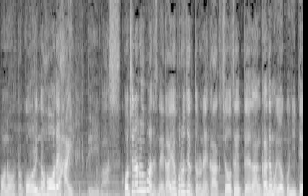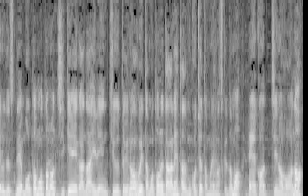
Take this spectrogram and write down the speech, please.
炎と氷の方で入っています。こちらの方はですね、ガイアプロジェクトのね、拡張設定なんかでもよく似てるですね、元々の地形がない連中というのが増えた元ネタがね、多分こっちだと思いますけども、えー、こっちの方の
